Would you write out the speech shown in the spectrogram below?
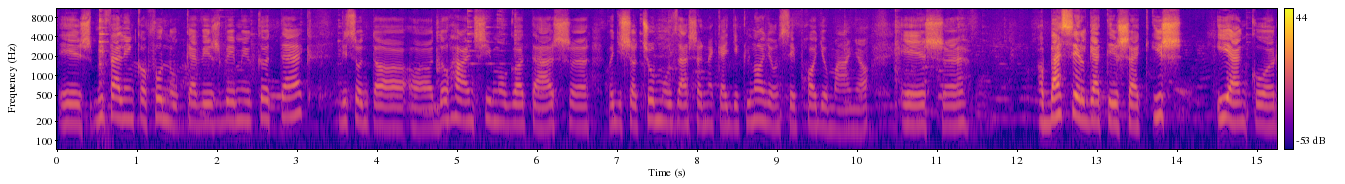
És mi felénk a fonók kevésbé működtek, viszont a, a dohánysimogatás, vagyis a csomózás ennek egyik nagyon szép hagyománya, és a beszélgetések is ilyenkor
